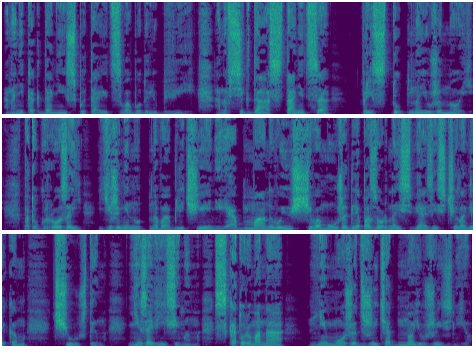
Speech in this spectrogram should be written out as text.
Она никогда не испытает свободу любви, она всегда останется преступной женой, под угрозой ежеминутного обличения, обманывающего мужа для позорной связи с человеком чуждым, независимым, с которым она не может жить одною жизнью.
